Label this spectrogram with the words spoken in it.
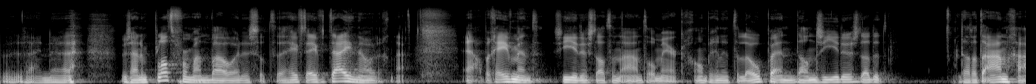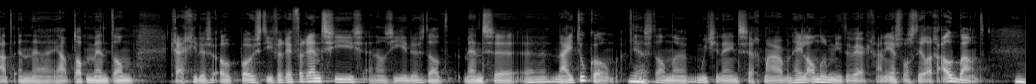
we, zijn, eh, we zijn een platform aan het bouwen, dus dat heeft even tijd nodig. Nou, ja, op een gegeven moment zie je dus dat een aantal merken gewoon beginnen te lopen. En dan zie je dus dat het, dat het aangaat. En ja, op dat moment dan krijg je dus ook positieve referenties. En dan zie je dus dat mensen eh, naar je toe komen. Ja. Dus dan eh, moet je ineens zeg maar, op een hele andere manier te werk gaan. Eerst was het heel erg outbound. Mhm.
